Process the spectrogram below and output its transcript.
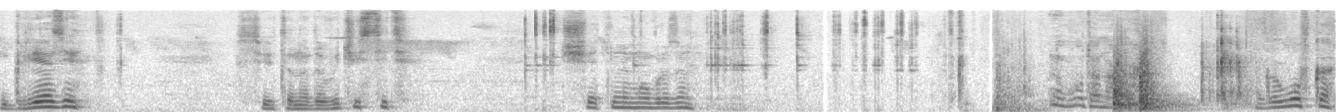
грязи. Все это надо вычистить тщательным образом. Ну вот она, головка.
